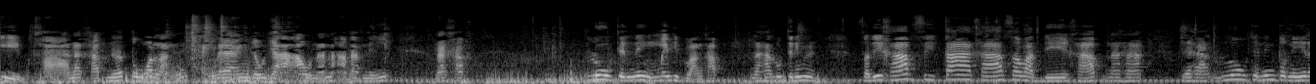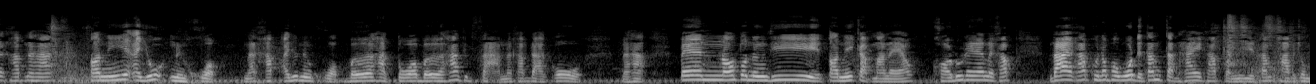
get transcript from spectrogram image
กีบขานะครับ เนื้อตัวหลังแข็งแรงยาวๆหนาแบบนี้นะครับ ลูกเจนนิ่งไม่ผิดหวังครับนะฮะลูกเจนนิ่งสวัสดีครับซีต้าครับ สวัสดีครับนะฮะ นะฮะลูกเจนนิ่งตัวนี้นะครับนะฮะตอนนี้อายุหนึ่งขวบนะครับอายุหนึ่งขวบเบอร์หัดตัวเบอร์ห้าสิบสามนะครับดาโก้นะฮะเป็นน้องตัวหนึ่งที่ตอนนี้กลับมาแล้ว ขอดูได้ไหมครับ ได้ครับคุณนพวุฒิเดี๋ยวตั้มจัดให้ครับวันนี้ตั้มพาไปชม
